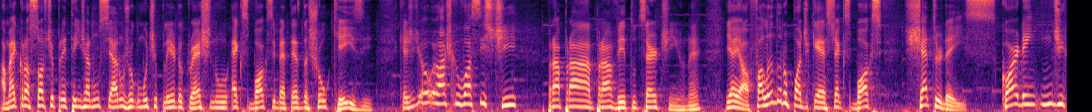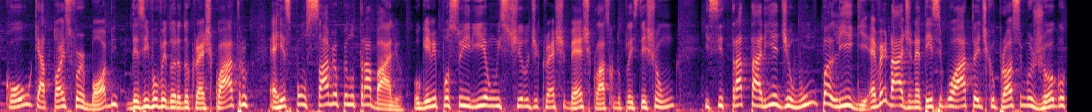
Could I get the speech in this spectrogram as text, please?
a Microsoft pretende anunciar um jogo multiplayer do Crash no Xbox e Bethesda Showcase. Que a gente, eu, eu acho que eu vou assistir pra, pra, pra ver tudo certinho, né? E aí, ó, falando no podcast Xbox Shatterdays, Corden indicou que a Toys for Bob, desenvolvedora do Crash 4, é responsável pelo trabalho. O game possuiria um estilo de Crash Bash clássico do PlayStation 1 e se trataria de Wumpa League. É verdade, né? Tem esse boato aí de que o próximo jogo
